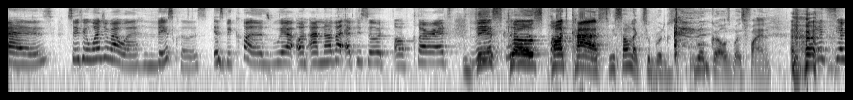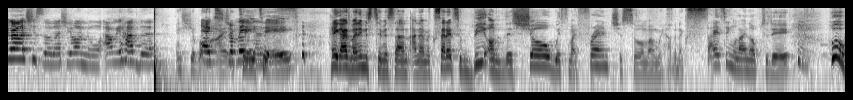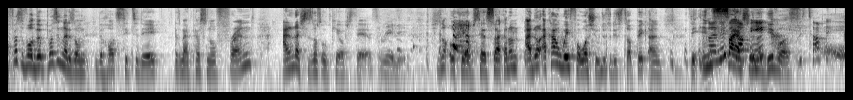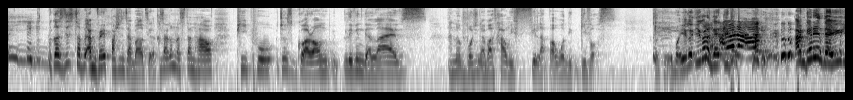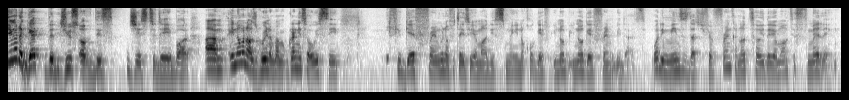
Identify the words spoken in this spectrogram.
guys. So if you're wondering why we're this close, it's because we're on another episode of Clorets This Close podcast. We sound like two broke, broke girls, but it's fine. it's your girl Chisom, as you all know, and we have the It's your boy, Extravagance. Hey guys, my name is Timisan, and I'm excited to be on this show with my friend Chisom, and we have an exciting lineup today. Who, first of all, the person that is on the hot seat today is my personal friend. I know that she's not okay upstairs, really. She's not okay upstairs, so I cannot, I don't, I can't wait for what she'll do to this topic and the insights she's gonna give us. this topic. because this topic I'm very passionate about it because I don't understand how people just go around living their lives and not budging about how we feel about what they give us. Okay, but you're, you're gonna get. You're gonna- I'm getting there. You- You're gonna get the juice of this gist today. But um, you know when I was growing up, my granny used to always say, if you get friend, we not tell you say your mouth is smell, you not get you know you not get friend with that. What it means is that if your friend cannot tell you that your mouth is smelling,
